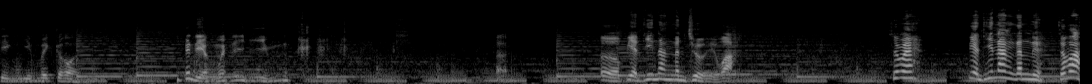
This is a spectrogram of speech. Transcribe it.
จริงยิ้มไปก่อน เดี๋ยวไม่ได้ยิ้ม เออเปลี่ยนที่นั่งกันเฉยว่ะ ใช่ไหมเปลี่ยนที่นั่งกันเนี่ยใช่ปะ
